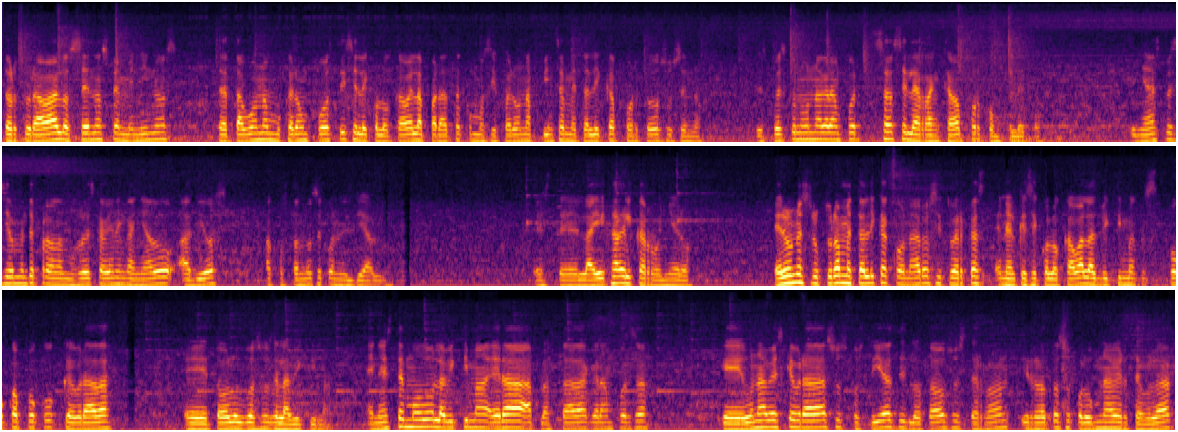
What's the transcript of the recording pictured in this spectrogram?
torturaba los senos femeninos se ataba una mujer a un poste y se le colocaba el aparato como si fuera una pinza metálica por todo su seno. Después con una gran fuerza se le arrancaba por completo. Diseñada especialmente para las mujeres que habían engañado a Dios acostándose con el diablo. Este, la hija del carroñero. Era una estructura metálica con aros y tuercas en el que se colocaba a las víctimas poco a poco quebrada eh, todos los huesos de la víctima. En este modo la víctima era aplastada a gran fuerza que una vez quebradas sus costillas, dislocado su esterrón y rota su columna vertebral,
